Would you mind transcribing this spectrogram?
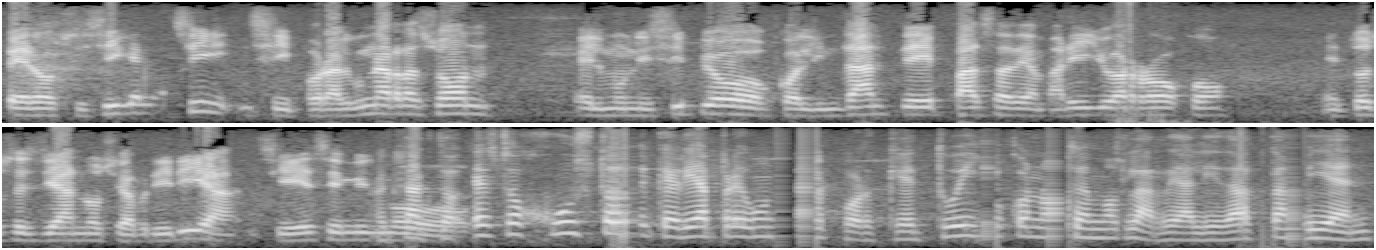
Pero si siguen así, si por alguna razón el municipio colindante pasa de amarillo a rojo, entonces ya no se abriría. Si ese mismo. Exacto, esto justo te quería preguntar, porque tú y yo conocemos la realidad también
